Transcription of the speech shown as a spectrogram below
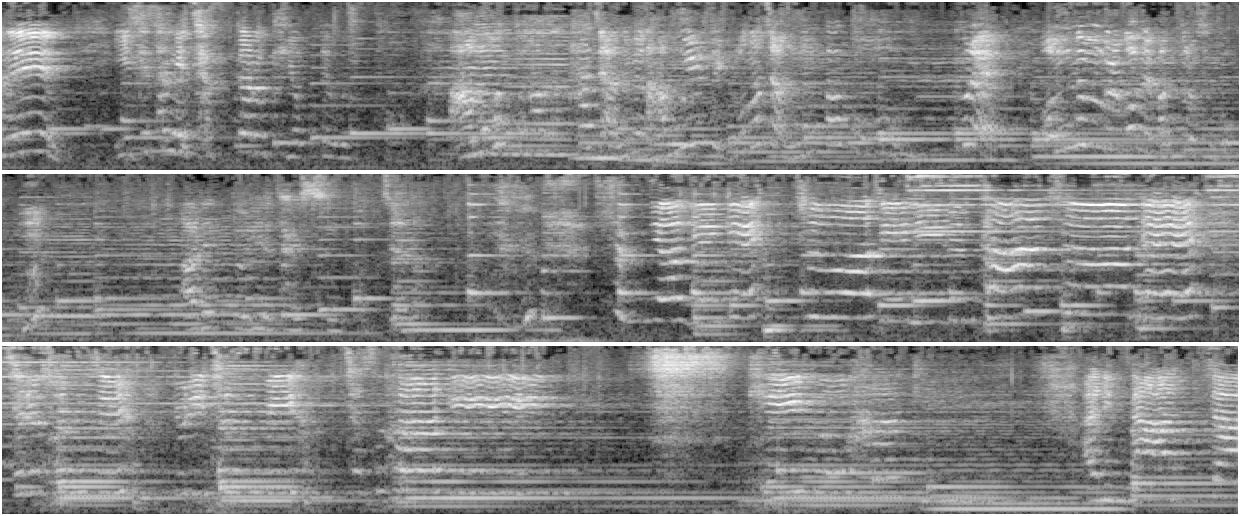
나는 이 세상의 작가로 기억되고 싶어. 아무것도 하- 하지 않으면 아무 일도 일어나지 않는다고. 그래 없는 물건을 만들어서 뭐 응? 아랫도리에 달 수는 없잖아? 숙녀에게 주어진 일은 단순해 재료 손질 요리 준비 차수하기. 기도하기. 아니 낮잠자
